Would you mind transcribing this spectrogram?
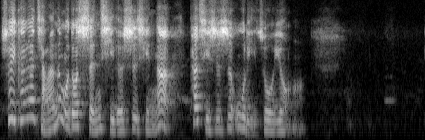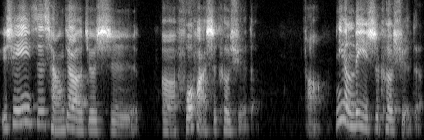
所以刚刚讲了那么多神奇的事情，那它其实是物理作用啊。宇轩一直强调就是呃佛法是科学的啊，念力是科学的，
